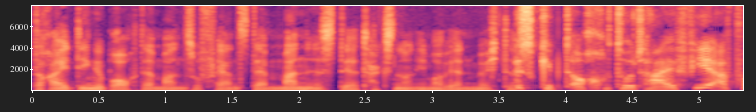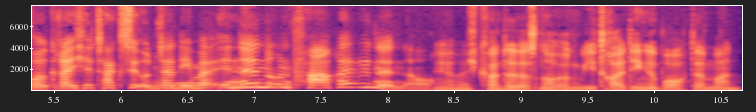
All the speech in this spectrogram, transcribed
Drei Dinge braucht der Mann, sofern es der Mann ist, der Taxiunternehmer werden möchte. Es gibt auch total viel erfolgreiche TaxiunternehmerInnen und FahrerInnen auch. Ja, ich kannte das noch irgendwie. Drei Dinge braucht der Mann.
